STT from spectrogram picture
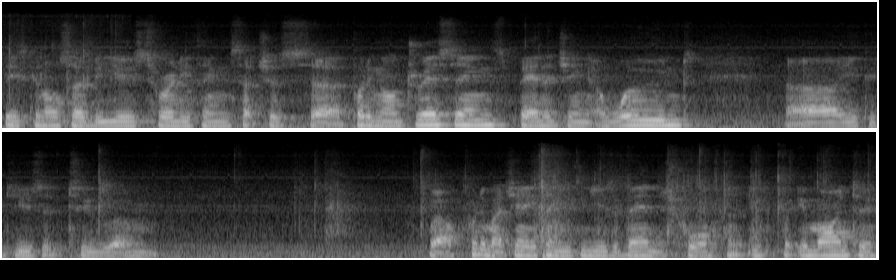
these can also be used for anything such as uh, putting on dressings, bandaging a wound. Uh, you could use it to, um, well, pretty much anything you can use a bandage for. You can put your mind to.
